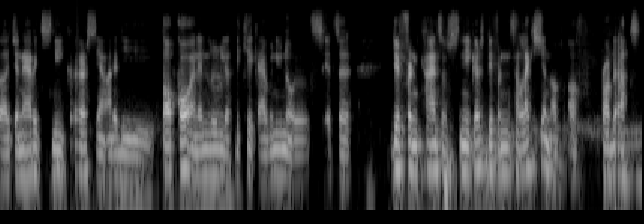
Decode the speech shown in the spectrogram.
uh, generic sneakers yang ada di toko and then lu lihat di Kick Avenue. No, it's it's a different kinds of sneakers, different selection of of products.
